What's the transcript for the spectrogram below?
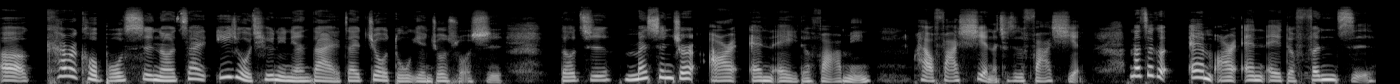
呃，Carico 博士呢，在一九七零年代在就读研究所时，得知 messenger RNA 的发明，还有发现呢，其实是发现。那这个 mRNA 的分子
